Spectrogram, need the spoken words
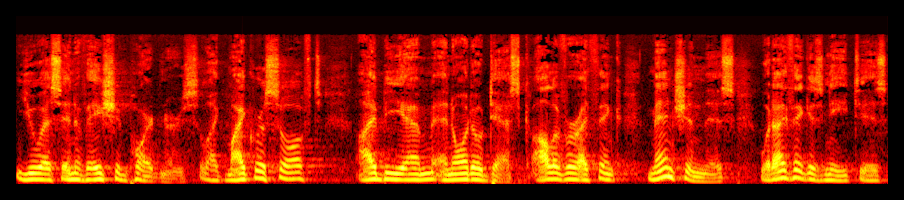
U.S. innovation partners like Microsoft. IBM and Autodesk. Oliver, I think, mentioned this. What I think is neat is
